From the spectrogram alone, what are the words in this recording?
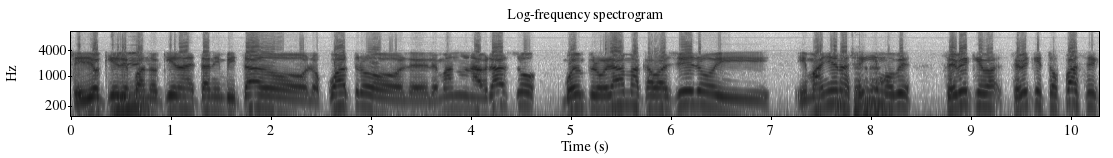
Si Dios quiere, Sí. cuando quieran están invitados los cuatro, le, le mando un abrazo, buen programa, caballero, y, y mañana Muchas seguimos. Ve- se ve que va- se ve que estos pases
